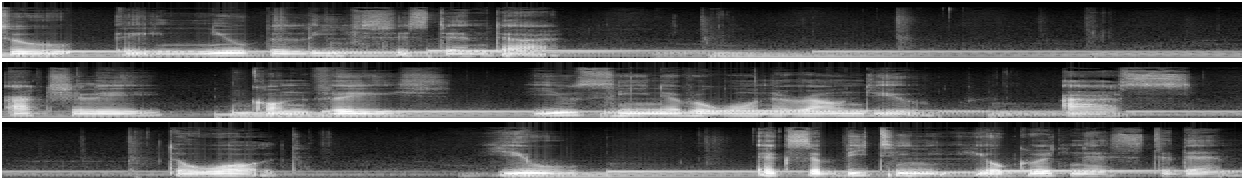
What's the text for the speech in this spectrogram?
to a new belief system that actually conveys you seeing everyone around you as the world. You exhibiting your greatness to them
